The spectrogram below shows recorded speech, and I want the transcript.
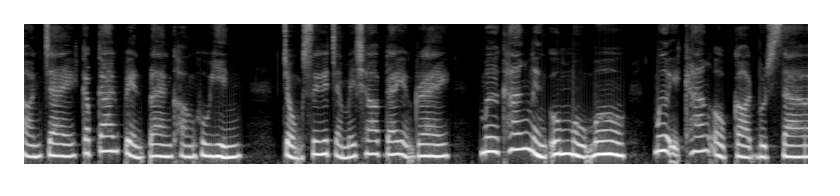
ถอนใจกับการเปลี่ยนแปลงของหูหยิน จงซื่อจะไม่ชอบได้อย่างไร มือข้างหนึ่งอุ้มหมูมูมืออีกข้างโอบกอดบุตรสาว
